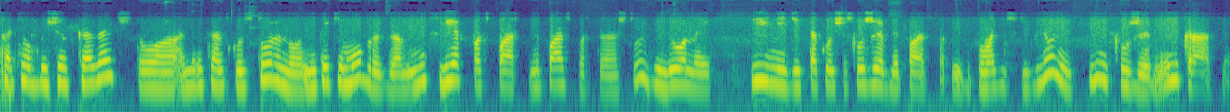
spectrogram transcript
хотела бы еще сказать, что американскую сторону никаким образом ни цвет паспорта, ни паспорта, что зеленый, синий, есть такой еще служебный паспорт, есть дипломатический зеленый, синий служебный или красный.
